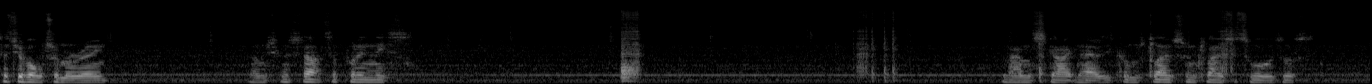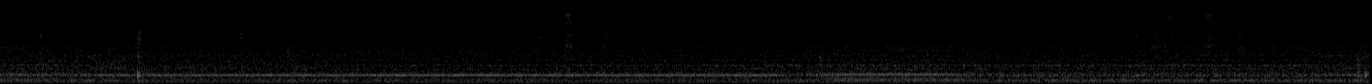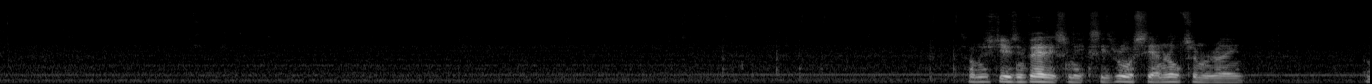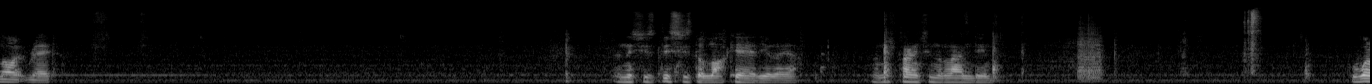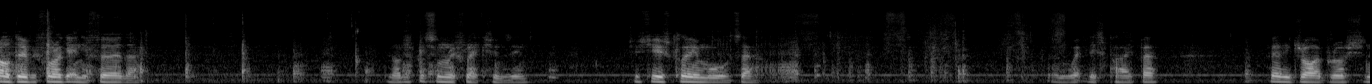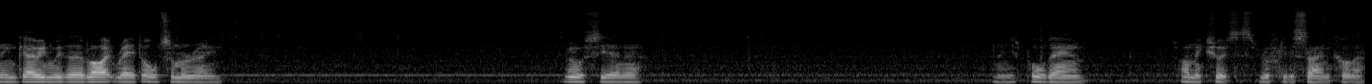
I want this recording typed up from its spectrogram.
touch of ultramarine. I'm just going to start to put in this. Landscape now as it comes closer and closer towards us So I'm just using various mixes, raw sienna, ultramarine, light red. And this is this is the loch area here. I'm just painting the landing. But what I'll do before I get any further is I'll just put some reflections in. Just use clean water and wet this paper fairly dry brush and then go in with a light red ultramarine. Raw sienna. And then just pull down. Try and make sure it's roughly the same colour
